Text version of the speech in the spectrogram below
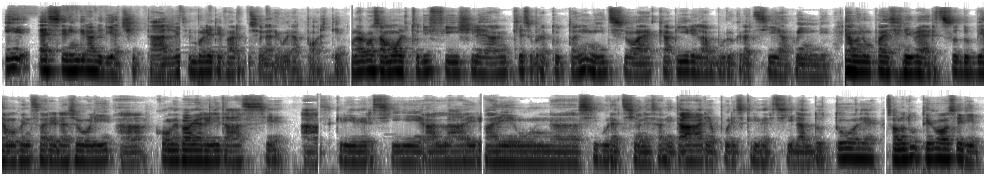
e essere in grado di accettarle se volete far funzionare quei rapporti. Una cosa molto difficile anche soprattutto all'inizio è capire la burocrazia, quindi siamo in un paese diverso, dobbiamo pensare da soli a come pagare le tasse, a iscriversi all'aire, fare un'assicurazione sanitaria oppure iscriversi dal dottore. Sono tutte cose che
